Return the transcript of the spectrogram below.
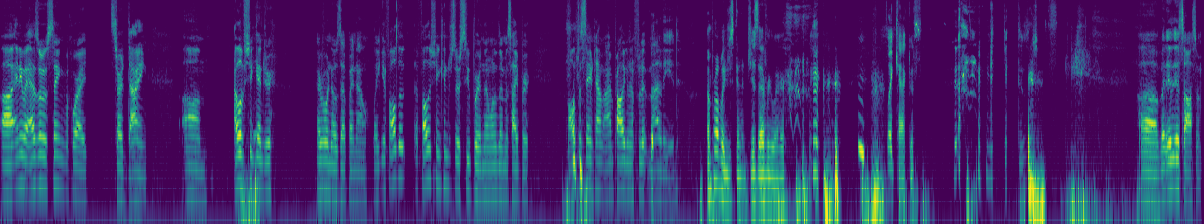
uh, anyway, as I was saying before I started dying, um, I love Shinkenger. Everyone knows that by now. Like, if all the if all the Shinkengers are super and then one of them is hyper, all at the same time, I'm probably gonna flip my lid. I'm probably just gonna jizz everywhere. it's like cactus. uh, but it, it's awesome.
